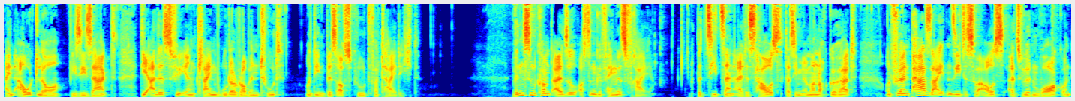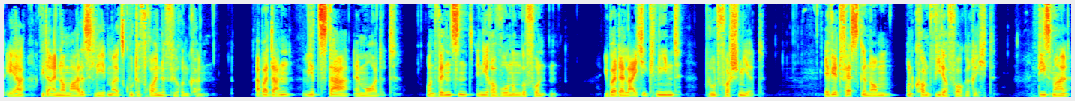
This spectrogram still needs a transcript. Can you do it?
ein Outlaw, wie sie sagt, die alles für ihren kleinen Bruder Robin tut und ihn bis aufs Blut verteidigt. Vincent kommt also aus dem Gefängnis frei, bezieht sein altes Haus, das ihm immer noch gehört, und für ein paar Seiten sieht es so aus, als würden Walk und er wieder ein normales Leben als gute Freunde führen können. Aber dann wird Star ermordet und Vincent in ihrer Wohnung gefunden, über der Leiche kniend, Blut verschmiert. Er wird festgenommen und kommt wieder vor Gericht. Diesmal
